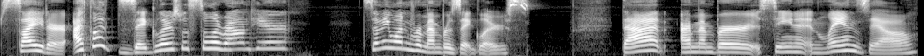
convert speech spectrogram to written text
cider. I thought Zeigler's was still around here. Does anyone remember Zeigler's? That I remember seeing it in Lansdale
